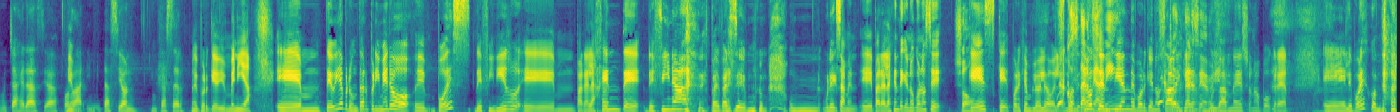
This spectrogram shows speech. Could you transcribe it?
Muchas gracias por Bien. la invitación, un placer. No hay por qué, bienvenida. Eh, te voy a preguntar primero, eh, ¿podés definir eh, para la gente, defina, pa- parece un, un- un examen, eh, para la gente que no conoce Yo. qué es, que, por ejemplo, Lola, ¿Puedes no, se- no entiende por qué no ¿Puedes sabe qué es un vulgarnés, yo no puedo creer. Eh, ¿Le podés contar?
